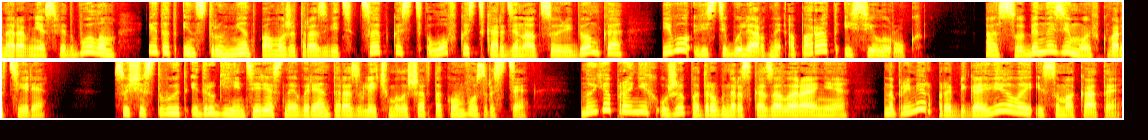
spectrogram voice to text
Наравне с фитболом этот инструмент поможет развить цепкость, ловкость, координацию ребенка, его вестибулярный аппарат и силу рук. Особенно зимой в квартире. Существуют и другие интересные варианты развлечь малыша в таком возрасте, но я про них уже подробно рассказала ранее, например, про беговелы и самокаты.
